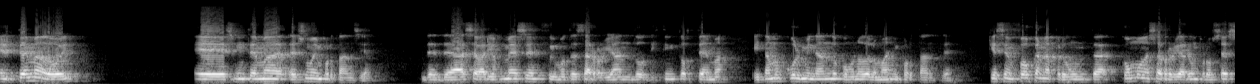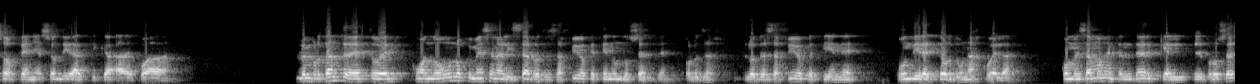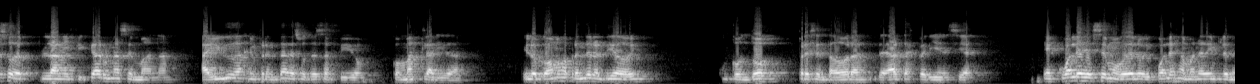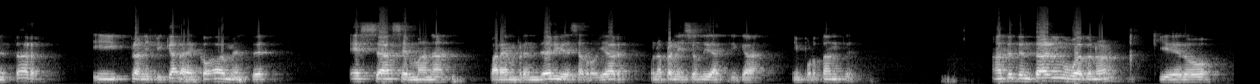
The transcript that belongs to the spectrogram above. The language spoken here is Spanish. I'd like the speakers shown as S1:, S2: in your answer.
S1: El tema de hoy es un tema de suma importancia. Desde hace varios meses fuimos desarrollando distintos temas y estamos culminando con uno de los más importantes, que se enfoca en la pregunta cómo desarrollar un proceso de planeación didáctica adecuada. Lo importante de esto es cuando uno comienza a analizar los desafíos que tiene un docente o los, desafíos que tiene un director de una escuela, comenzamos a entender que el, el proceso de planificar una semana ayuda a enfrentar esos desafíos con más claridad. Y lo que vamos a aprender el día de hoy con dos presentadoras de alta experiencia es cuál es ese modelo y cuál es la manera de implementar y planificar adecuadamente esa semana para emprender y desarrollar una planificación didáctica importante. Antes de entrar en el webinar, quiero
